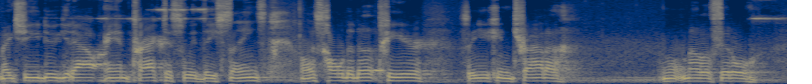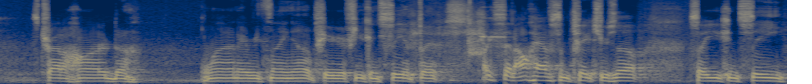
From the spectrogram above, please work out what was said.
make sure you do get out and practice with these things. Let's hold it up here so you can try to, I don't know if it'll, let's try to hard to line everything up here if you can see it. But like I said, I'll have some pictures up so you can see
